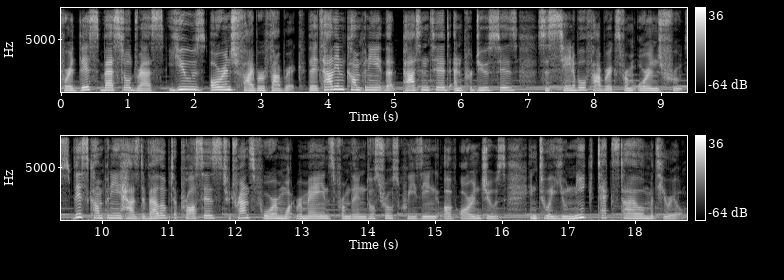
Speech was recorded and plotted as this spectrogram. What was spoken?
for this vestal dress, use orange fiber fabric, the Italian company that patented and produces sustainable fabrics from orange fruits. This company has developed a process to transform what remains from the industrial squeezing of orange juice into a unique textile material.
